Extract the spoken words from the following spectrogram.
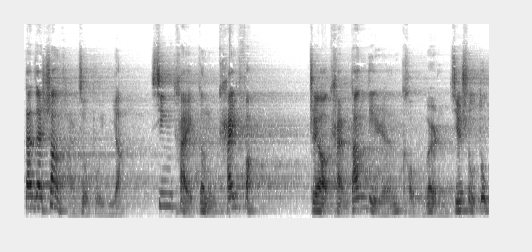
但在上海就不一样。心态更开放，这要看当地人口味的接受度。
